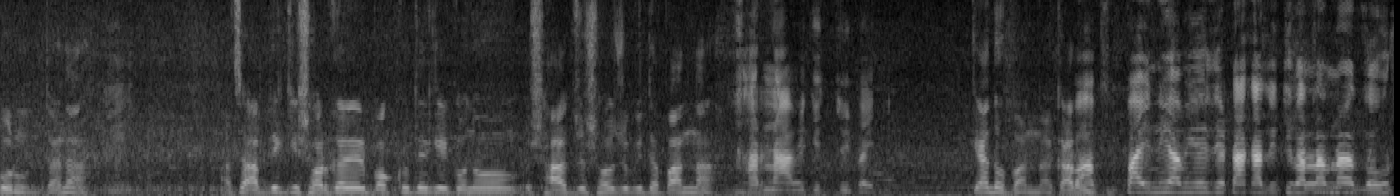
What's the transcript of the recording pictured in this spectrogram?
করুণ তাই না? আচ্ছা আপনি কি সরকারের পক্ষ থেকে কোনো সাহায্য সহযোগিতা পান না? স্যার না আমি কিচ্ছুই পাইনি কেন পান না? কারণ কি? পাইনি আমি এই যে টাকা দিতে পারলাম না জহুর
